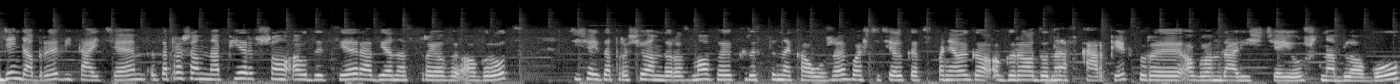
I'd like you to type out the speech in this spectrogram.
Dzień dobry, witajcie. Zapraszam na pierwszą audycję Radia Nastrojowy Ogród. Dzisiaj zaprosiłam do rozmowy Krystynę Kałużę, właścicielkę wspaniałego ogrodu na Skarpie, który oglądaliście już na blogu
